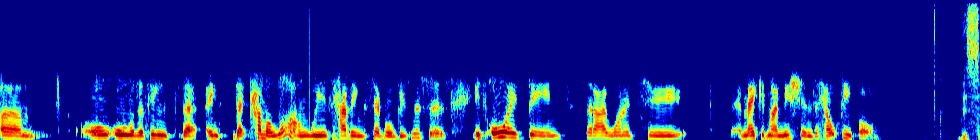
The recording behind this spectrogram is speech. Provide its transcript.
um, all, all of the things that that come along with having several businesses. It's always been that I wanted to make it my mission to help people. This,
